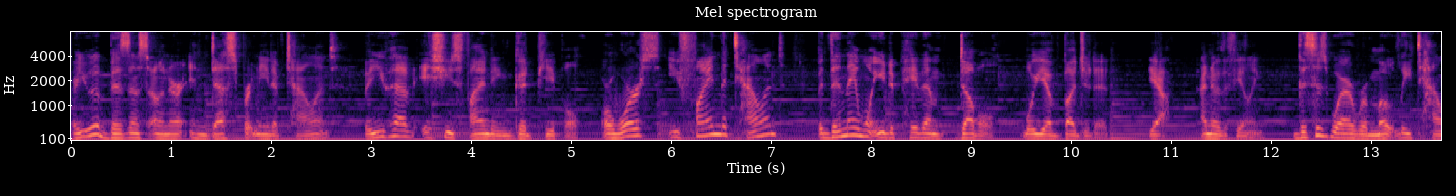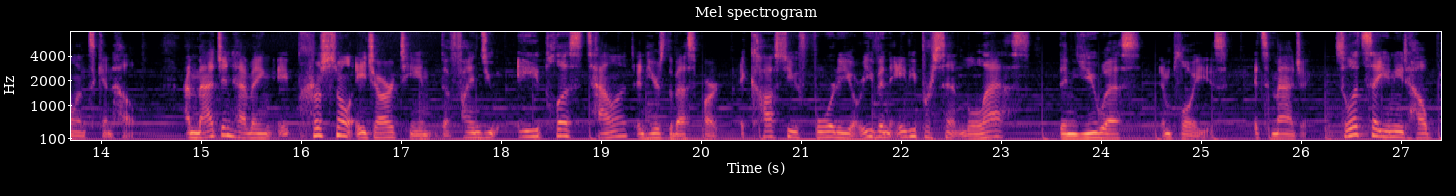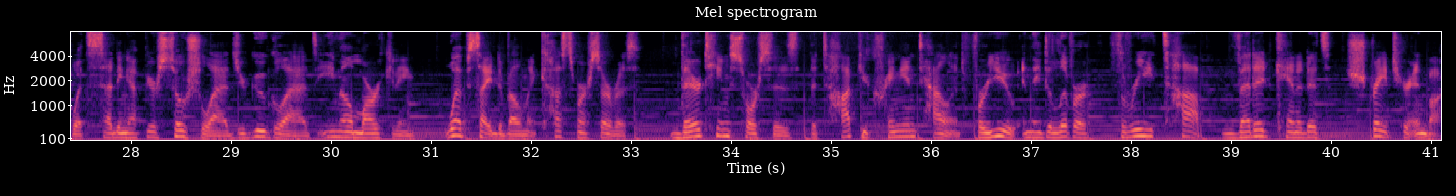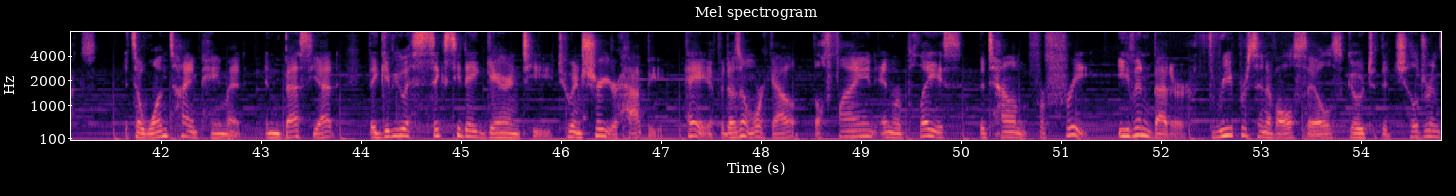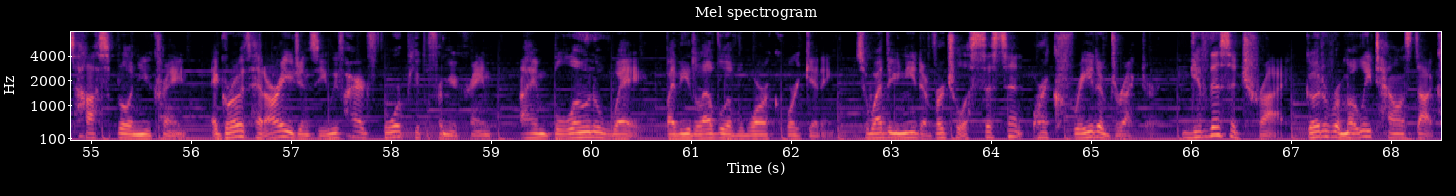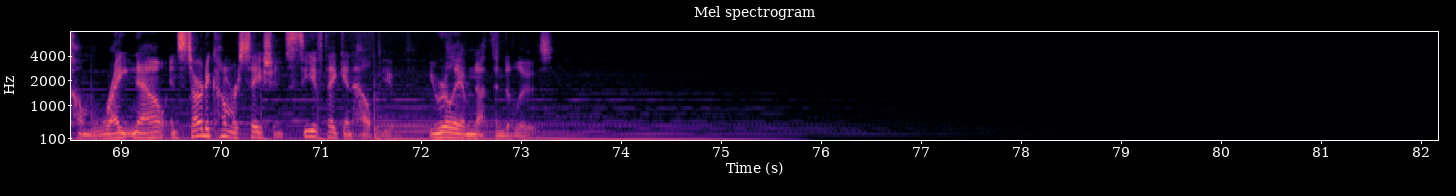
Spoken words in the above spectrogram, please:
Are you a business owner in desperate need of talent, but you have issues finding good people? Or worse, you find the talent, but then they want you to pay them double what you have budgeted? Yeah, I know the feeling. This is where Remotely Talents can help. Imagine having a personal HR team that finds you A plus talent, and here's the best part it costs you 40 or even 80% less than US employees. It's magic. So let's say you need help with setting up your social ads, your Google ads, email marketing, website development, customer service. Their team sources the top Ukrainian talent for you and they deliver three top vetted candidates straight to your inbox. It's a one time payment, and best yet, they give you a 60 day guarantee to ensure you're happy. Hey, if it doesn't work out, they'll find and replace the talent for free. Even better, 3% of all sales go to the Children's Hospital in Ukraine. At GrowthHit, our agency, we've hired four people from Ukraine. I am blown away by the level of work we're getting. So, whether you need a virtual assistant or a creative director, give this a try. Go to remotelytalents.com right now and start a conversation. See if they can help you. You really have nothing to lose.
